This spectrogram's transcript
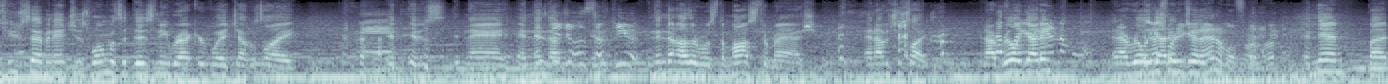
two seven inches. One was a Disney record, which I was like, it, it was nah. And then This the, visual is so and- cute. And then the other was the Monster Mash, and I was just like, and I That's really got in, animal. and I really and that's got where you into got it. animal from huh And then, but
